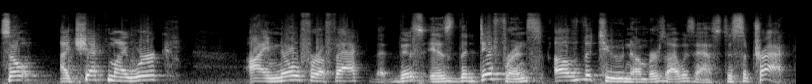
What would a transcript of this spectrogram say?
So I checked my work. I know for a fact that this is the difference of the two numbers I was asked to subtract,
